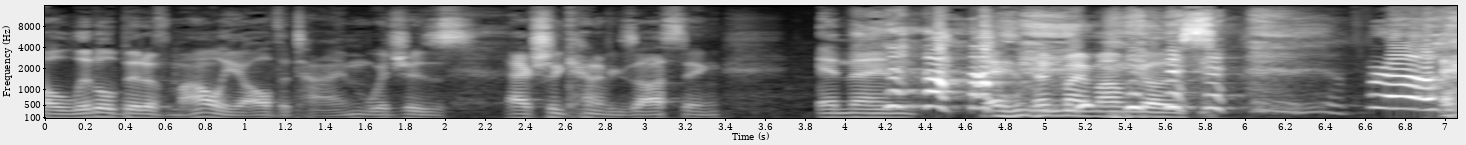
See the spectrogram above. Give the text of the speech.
a little bit of Molly all the time, which is actually kind of exhausting. And then and then my mom goes, bro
